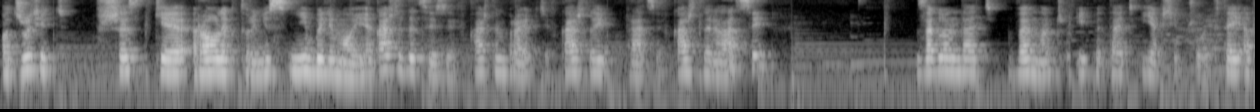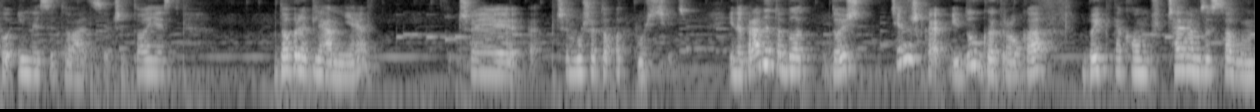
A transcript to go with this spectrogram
Odrzucić wszystkie role, które nie, nie były moje. W każdej decyzji, w każdym projekcie, w każdej pracy, w każdej relacji zaglądać wewnątrz i pytać, jak się czuję w tej albo innej sytuacji. Czy to jest dobre dla mnie, czy, czy muszę to odpuścić. I naprawdę to była dość ciężka i długa droga być taką szczerą ze sobą,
